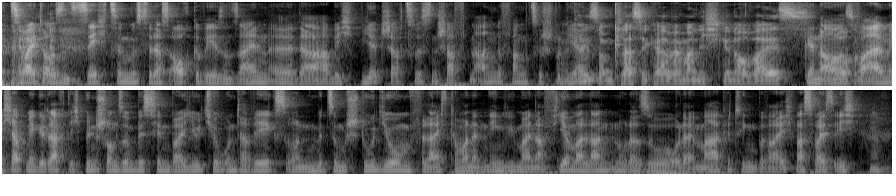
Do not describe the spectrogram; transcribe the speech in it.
2016 müsste das auch gewesen sein. Äh, da habe ich Wirtschaftswissenschaften angefangen zu studieren. Okay, so ein Klassiker, wenn man nicht genau weiß. Genau, vor allem ich habe mir gedacht, ich bin schon so ein bisschen bei YouTube unterwegs und mit so einem Studium, vielleicht kann man dann irgendwie mal in einer Firma landen oder so oder im Marketingbereich, was weiß ich, hm.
